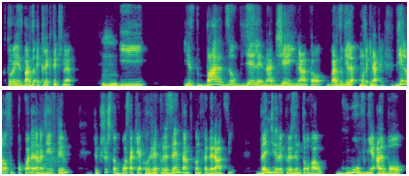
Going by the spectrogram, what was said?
które jest bardzo eklektyczne mhm. i jest bardzo wiele nadziei na to, bardzo wiele, może inaczej, wiele osób pokłada nadzieję w tym, że Krzysztof Bosak jako reprezentant Konfederacji będzie reprezentował głównie albo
